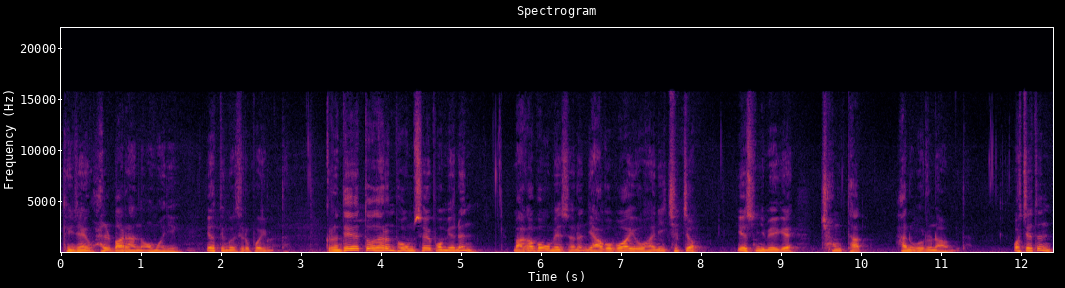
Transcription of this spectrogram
굉장히 활발한 어머니였던 것으로 보입니다. 그런데 또 다른 복음서에 보면은 마가복음에서는 야고보와 요한이 직접 예수님에게 청탁하는 거로 나옵니다. 어쨌든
